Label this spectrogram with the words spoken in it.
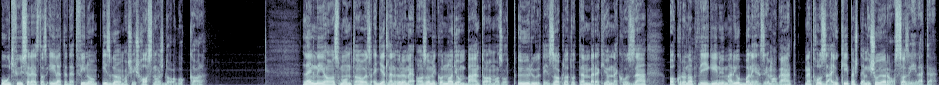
úgy fűszerezd az életedet finom, izgalmas és hasznos dolgokkal. Leng néha azt mondta, az egyetlen öröme az, amikor nagyon bántalmazott, őrült és zaklatott emberek jönnek hozzá, akkor a nap végén ő már jobban érzi magát, mert hozzájuk képest nem is olyan rossz az élete.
